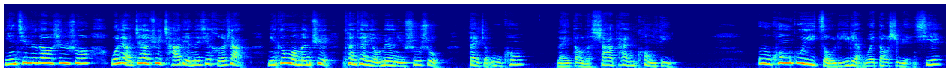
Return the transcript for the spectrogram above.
年轻的道士说：“我俩正要去查点那些和尚，你跟我们去看看有没有你叔叔。”带着悟空来到了沙滩空地。悟空故意走离两位道士远些。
